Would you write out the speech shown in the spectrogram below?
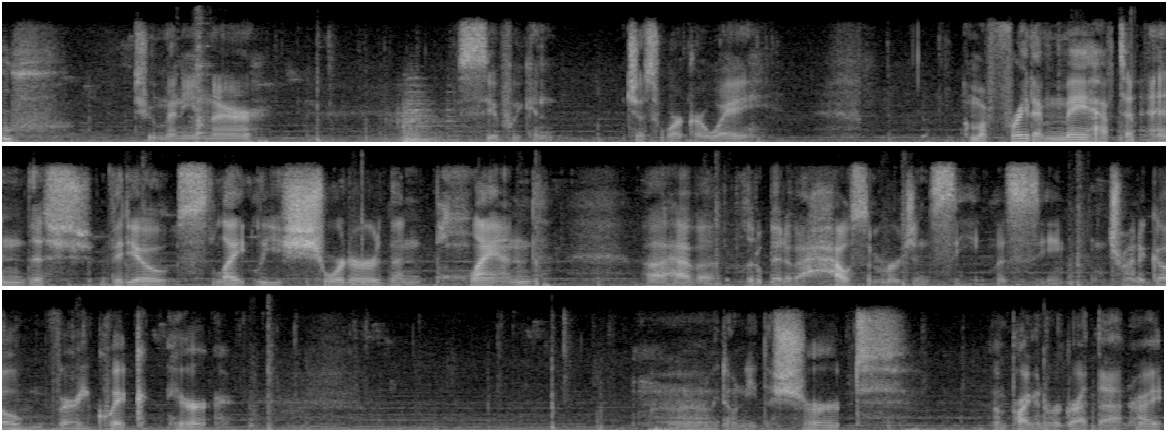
Oof. Too many in there. Let's see if we can just work our way I'm afraid I may have to end this video slightly shorter than planned. I uh, have a little bit of a house emergency. Let's see. I'm trying to go very quick here. Uh, we don't need the shirt. I'm probably going to regret that, right?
